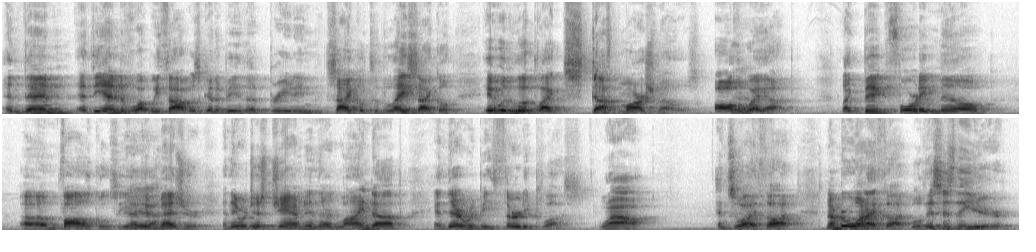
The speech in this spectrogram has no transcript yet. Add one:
and then at the end of what we thought was going to be the breeding cycle to the lay cycle it would look like stuffed marshmallows all the way up. Like big 40 mil um, follicles that Yeah, you could yeah. measure and they were just jammed in there lined up and there would be 30 plus Wow. and so i thought number one i thought well this is the year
